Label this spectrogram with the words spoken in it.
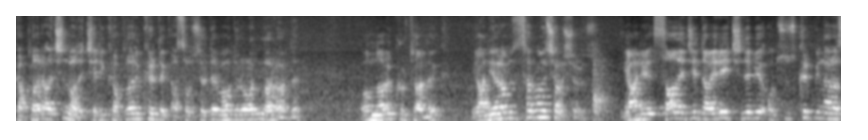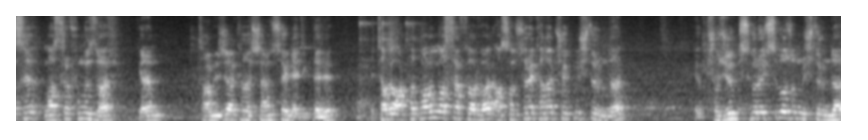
Kapıları açılmadı, çelik kapıları kırdık. Asansörde mağdur olanlar vardı. Onları kurtardık. Yani yaramızı sarmaya çalışıyoruz. Yani sadece daire içinde bir 30-40 bin arası masrafımız var. Gelen tamirci arkadaşların söyledikleri. E tabi apartmanın masraflar var. Asansöre kadar çökmüş durumda. E, çocuğun psikolojisi bozulmuş durumda.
